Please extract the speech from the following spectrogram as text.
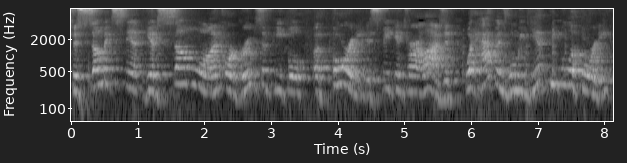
to some extent, gives someone or groups of people authority to speak into our lives. And what happens when we give people authority,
